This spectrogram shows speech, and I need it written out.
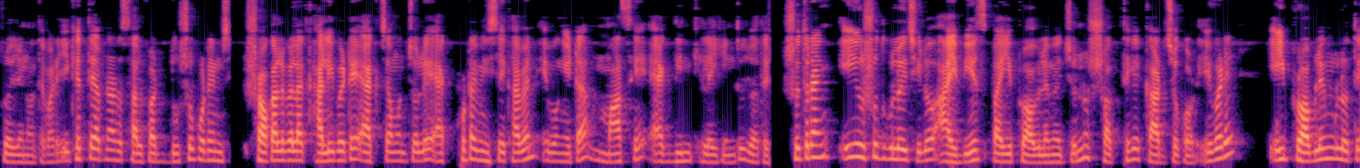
প্রয়োজন হতে পারে। এক্ষেত্রে আপনারা সালফার দুশো পোটেন্সি সকালবেলা খালি পেটে এক চামচ জলে এক ফোঁটা মিশিয়ে খাবেন এবং এটা মাসে একদিন খেলেই কিন্তু যথেষ্ট। সুতরাং এই ওষুধগুলোই ছিল আইবিএস বা এই প্রবলেমের জন্য সব থেকে কার্যকর। এবারে এই প্রবলেমগুলোতে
